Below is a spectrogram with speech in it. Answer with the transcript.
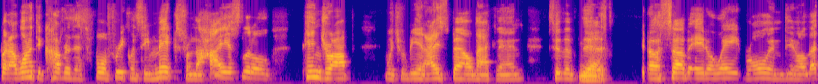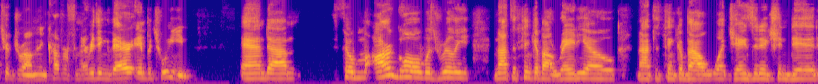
but I wanted to cover this full frequency mix from the highest little pin drop which would be an ice bell back then, to the, the, yeah. the you know sub 808 rolling you know electric drum and cover from everything there in between. And um, so our goal was really not to think about radio, not to think about what Jane's Addiction did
